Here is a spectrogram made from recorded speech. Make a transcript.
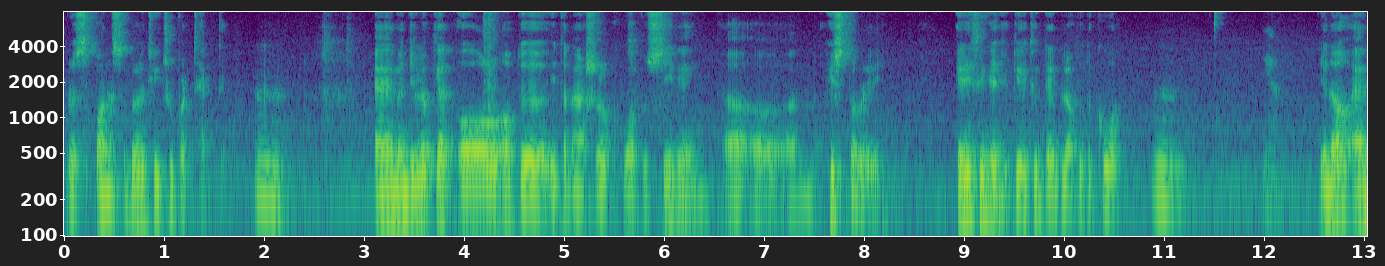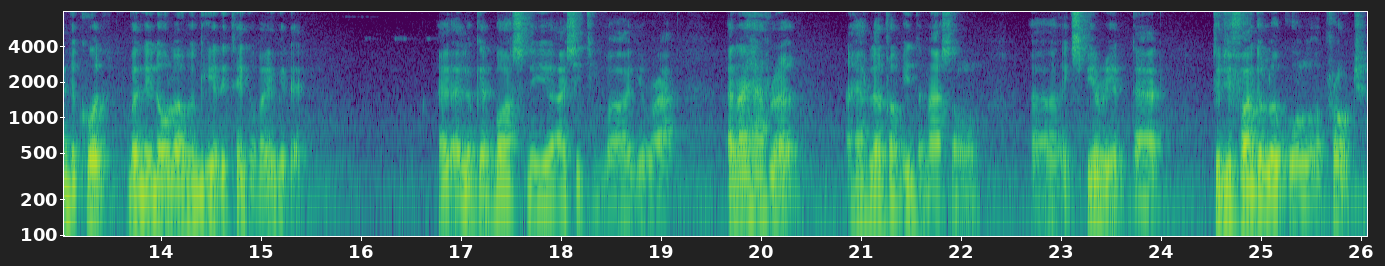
responsibility to protect it. Mhm. And when you look at all of the international court proceeding uh, uh, history, anything that you give to them belong to the court. Mm. You know, and the court, when they no longer here, they take away with it. I, I look at Bosnia, ICTY, Iraq, and I have learned, I have learned from international uh, experience that to define the local approach.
